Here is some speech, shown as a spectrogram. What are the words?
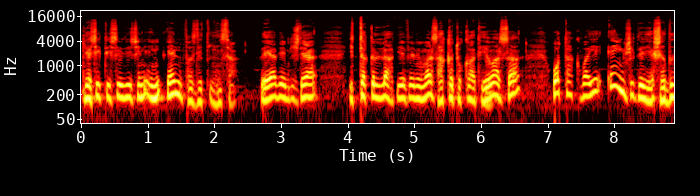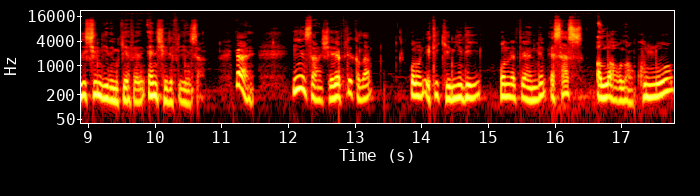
gerçekleştirdiği için en, en faziletli insan. Veya diyelim ki işte ya, ittakillah diye efendim varsa, hakka tukatihi varsa o takvayı en yüksek derecede yaşadığı için diyelim ki efendim en şerefli insan. Yani insanı şerefli kılan onun eti kemiği değil, onun efendim esas Allah olan kulluğu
